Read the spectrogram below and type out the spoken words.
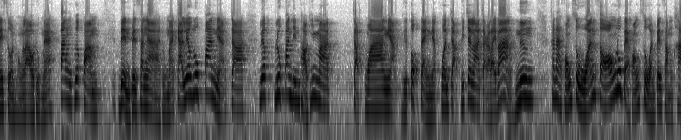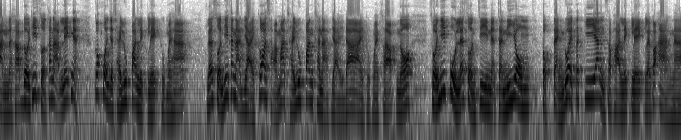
ในส่วนของเราถูกไหมตั้งเพื่อความเด่นเป็นสง่าถูกไหมการเลือกรูปปั้นเนี่ยจะเลือกรูปปั้นดินเผาที่มาจัดวางเนี่ยหรือตกแต่งเนี่ยควรจะพิจารณาจากอะไรบ้าง 1. ขนาดของสวน 2. รูปแบบของสวนเป็นสำคัญนะครับ โดยที่สวนขนาดเล็กเนี่ยก็ควรจะใช้รูปปั้นเล็กๆ ถูกไหมฮะและส่วนที่ขนาดใหญ่ก็สามารถใช้รูปปั้นขนาดใหญ่ได้ถูกไหมครับเนาะ ส่วนญี่ปุ่นและส่วนจีนเนี่ยจะนิยมตกแต่งด้วยตะเกียงสะพานเล็กๆ แล้วก็อ่างน้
